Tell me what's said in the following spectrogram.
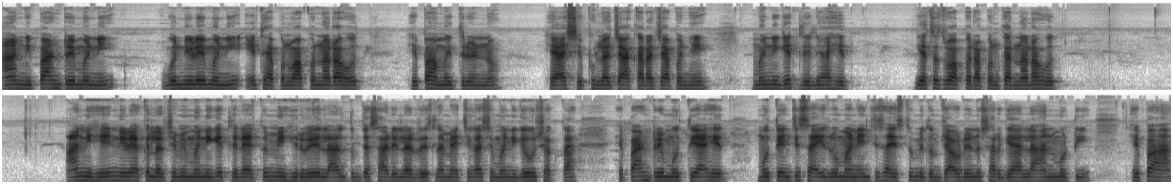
आणि पांढरे मणी व निळे मणी येथे आपण वापरणार आहोत. हे पहा मैत्रिणीनं हे असे फुलाच्या आकाराचे आपण हे मणी घेतलेले आहेत. याचाच वापर आपण करणार आहोत. आणि हे निळ्या कलरचे मी मणी घेतलेले आहेत. तुम्ही हिरवे लाल तुमच्या साडीला ड्रेसला मॅचिंग असे मणी घेऊ शकता. हे पांढरे मोती आहेत. मोत्यांची साईज व मण्यांची साईज तुम्ही तुमच्या आवडीनुसार घ्या. लहान मोठी. हे पहा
